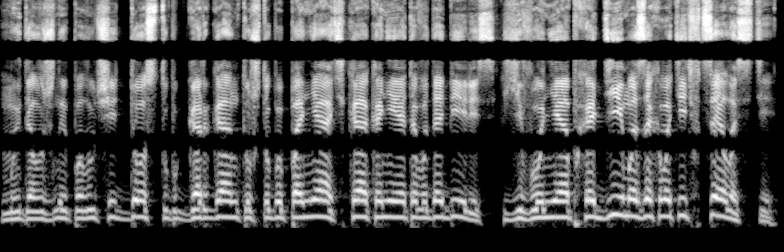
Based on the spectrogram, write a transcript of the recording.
Мы должны получить доступ к Гарганту, чтобы понять, как они этого добились. Его необходимо захватить в целости.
